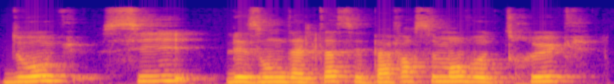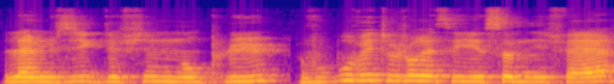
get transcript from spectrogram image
Donc si les ondes delta c'est pas forcément votre truc, la musique de film non plus, vous pouvez toujours essayer Somnifère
